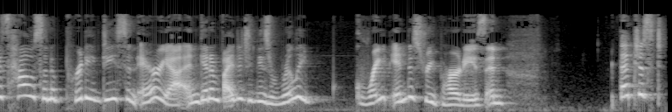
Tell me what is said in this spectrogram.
nice house in a pretty decent area and get invited to these really great industry parties. And that just,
